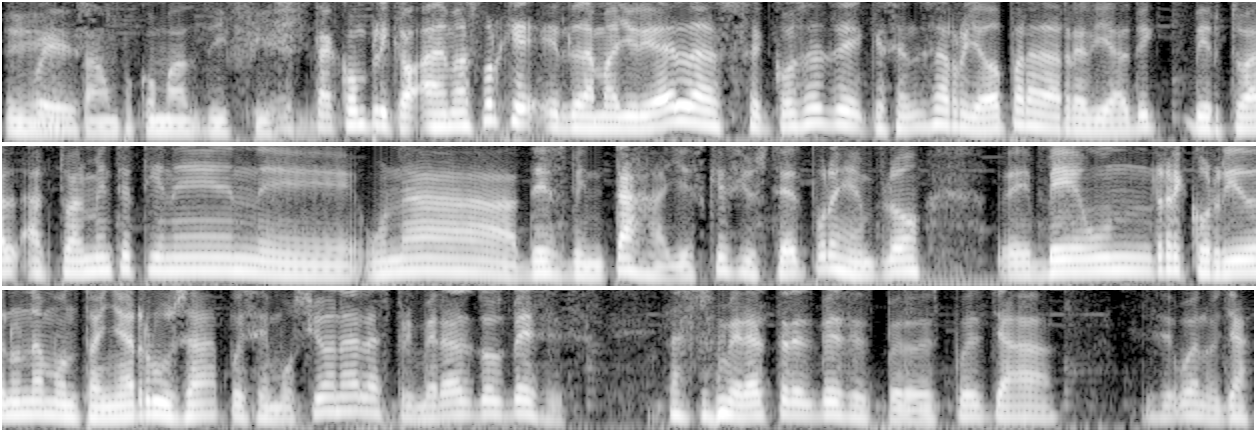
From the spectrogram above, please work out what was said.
eh, Pues, está un poco más difícil. Está complicado. Además, porque eh, la mayoría de las eh, cosas de, que se han desarrollado para la realidad vi- virtual actualmente tienen eh, una desventaja. Y es que si usted, por ejemplo, eh, ve un recorrido en una montaña rusa, pues se emociona las primeras dos veces, las primeras tres veces, pero después ya dice, bueno, ya.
